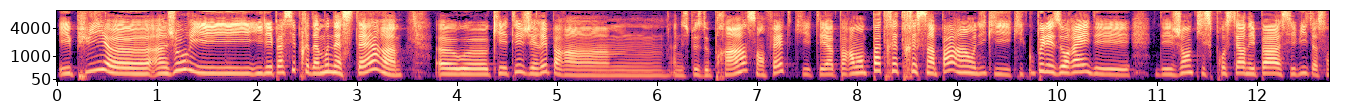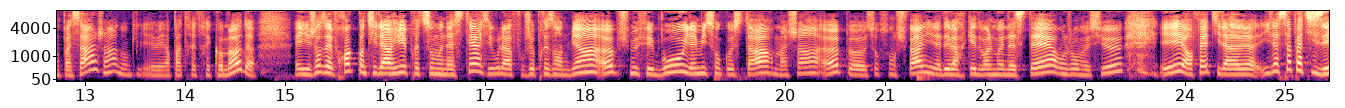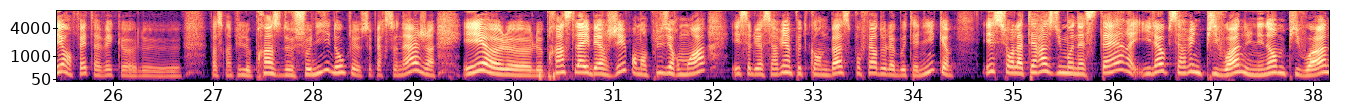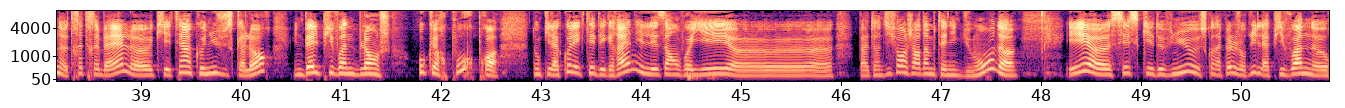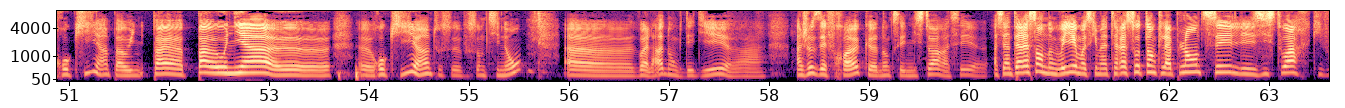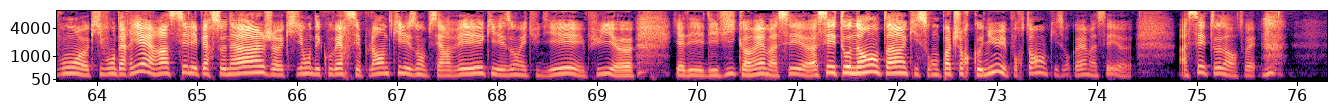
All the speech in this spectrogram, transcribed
Et puis, euh, un jour, il, est passé près d'un monastère euh, qui était géré par un, espèce de prince, en fait, qui était apparemment pas très très sympa. Hein. On dit qu'il coupait les oreilles des, gens qui se prosternaient pas assez vite à son passage, donc il avait pas très très commode. Et Joseph Rock, quand il est arrivé près de son monastère, il s'est dit oula, faut que je présente bien. Hop, je me fais beau. Il a mis son costard, machin. Hop, euh, sur son cheval, il a débarqué devant le monastère. Bonjour monsieur. Et en fait, il a sympathisé en fait avec euh, le, ce qu'on appelle le prince de Chauny, donc ce personnage. Et le, prince l'a hébergé pendant plusieurs mois et ça lui a servi un peu de camp de base pour faire de la botanique. Et sur la terrasse du monastère, il a observé une pivoine, une énorme pivoine très très belle, euh, qui était inconnue jusqu'alors, une belle pivoine blanche au cœur pourpre. Donc il a collecté des graines, il les a envoyées euh, bah, dans différents jardins botaniques du monde. Et euh, c'est ce qui est devenu euh, ce qu'on appelle aujourd'hui la pivoine Rocky, hein, Paonia euh, Rocky, hein, tout son petit nom. voilà, donc dédié à, Joseph Rock. Donc c'est une histoire assez, assez intéressante. Donc vous voyez, moi ce qui m'intéresse autant que la plante, c'est les histoires qui vont, qui vont derrière. Hein. C'est les personnages qui ont découvert ces plantes, qui les ont observées, qui les ont étudiées. Et puis il y a des, des vies quand même assez, assez étonnantes hein, qui ne seront pas toujours connues et pourtant qui sont quand même assez, euh, assez étonnantes.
